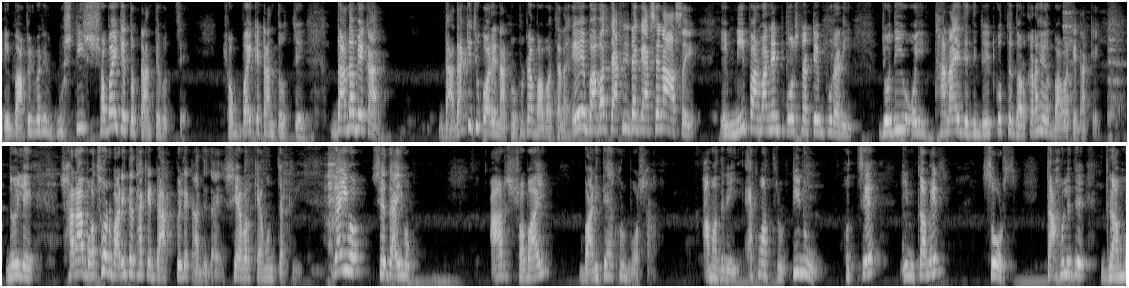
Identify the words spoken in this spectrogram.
এই বাপের বাড়ির গোষ্ঠী সবাইকে তোর টানতে হচ্ছে। সবাইকে টানতে হচ্ছে। দাদা বেকার। দাদা কিছু করে না, টোটোটা বাবা চালায়। এ বাবার চাকরিটা গেছে না আসে এমনি পার্মানেন্ট পোস্ট না টেম্পোরারি যদি ওই থানায় যেদিন রেড করতে দরকার হয়, ওর বাবাকে ডাকে। নইলে সারা বছর বাড়িতে থাকে, ডাক পেলে কাজে যায়। সে আবার কেমন চাকরি? যাই হোক, সে যাই হোক। আর সবাই বাড়িতে এখন বসা। আমাদের এই একমাত্র টিনু হচ্ছে ইনকামের সোর্স তাহলে যে গ্রাম্য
